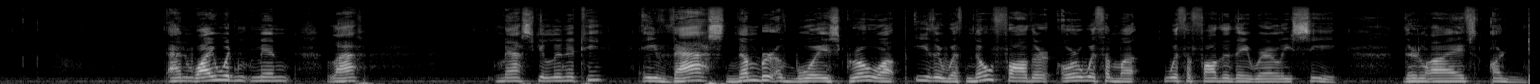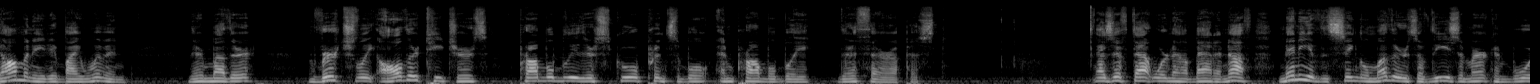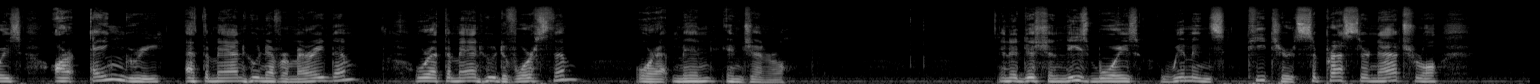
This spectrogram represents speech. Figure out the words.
And why wouldn't men lack masculinity? A vast number of boys grow up either with no father or with a, with a father they rarely see. Their lives are dominated by women. Their mother, virtually all their teachers, probably their school principal, and probably their therapist. As if that were not bad enough, many of the single mothers of these American boys are angry at the man who never married them, or at the man who divorced them, or at men in general. In addition, these boys, women's teachers, suppress their natural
